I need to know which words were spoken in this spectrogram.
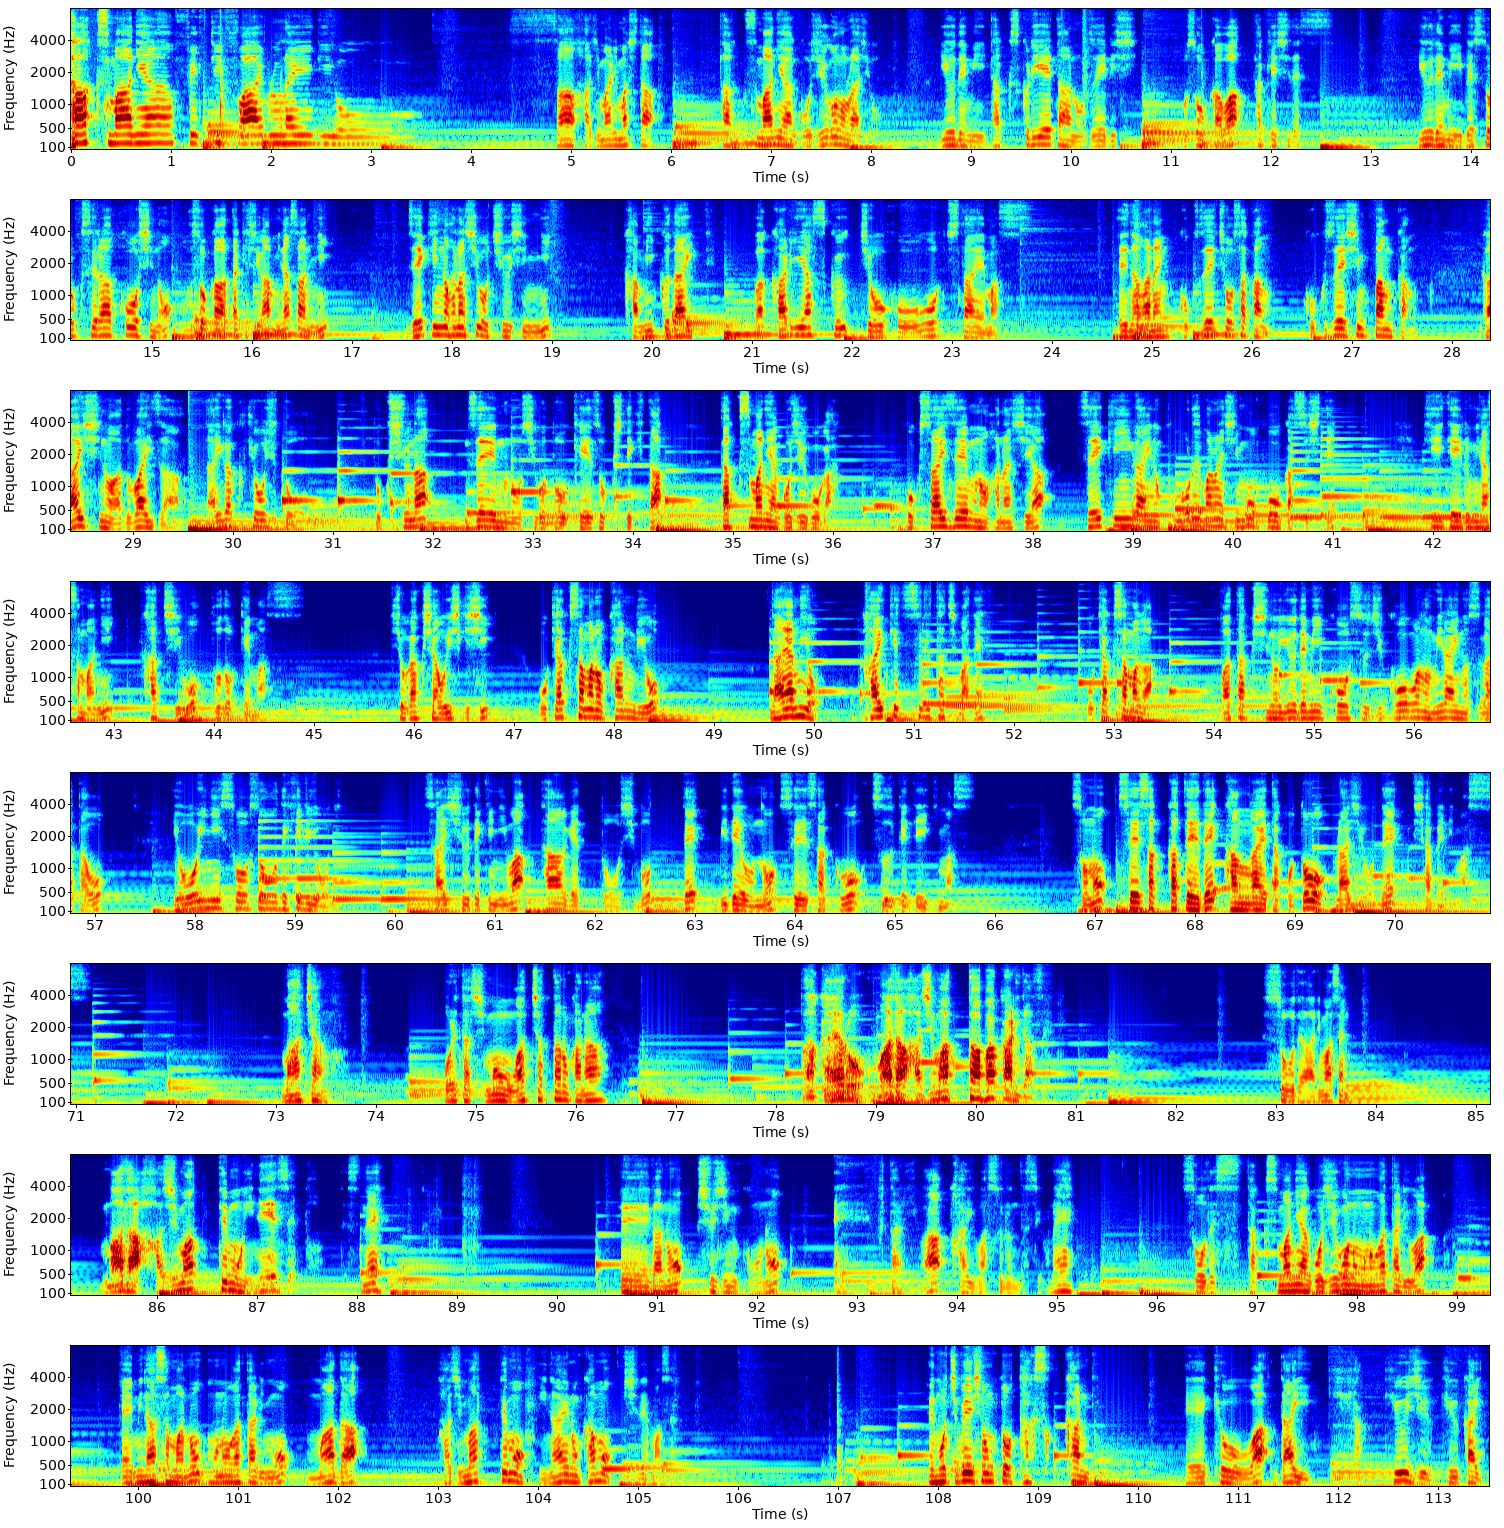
タックスマニア55レディオさあ始まりました。タックスマニア55のラジオ。ユーデミータックスクリエイターの税理士。細川武史です。ユーデミーベストクセラー講師の細川武史が皆さんに税金の話を中心に噛み砕いて分かりやすく情報を伝えます。長年国税調査官国税審判官外資のアドバイザー、大学教授等、特殊な税務の仕事を継続してきたタックスマニア55が、国際税務の話や税金以外のこぼれ話もフォーカスして、聞いている皆様に価値を届けます。初学者を意識し、お客様の管理を、悩みを解決する立場で、お客様が私のユーデミーコース受講後の未来の姿を容易に想像できるように。最終的にはターゲットを絞ってビデオの制作を続けていきます。その制作過程で考えたことをラジオで喋ります。まー、あ、ちゃん俺たちもう終わっちゃったのかな？バカ野郎まだ始まったばかりだぜ。そうではありません。まだ始まってもいねえぜ。ですね。映画の主人公の、えー、2人は会話するんですよね。そうです。タックスマニア55の物語は、えー、皆様の物語もまだ始まってもいないのかもしれません、モチベーションとタスク管理、え、今日は第199回。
